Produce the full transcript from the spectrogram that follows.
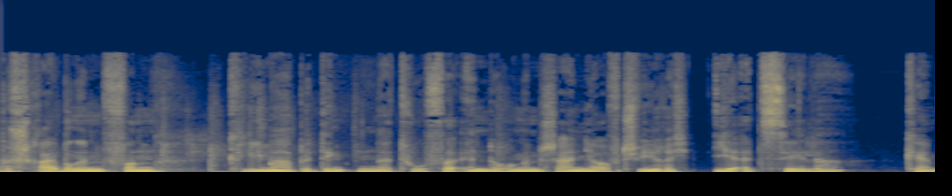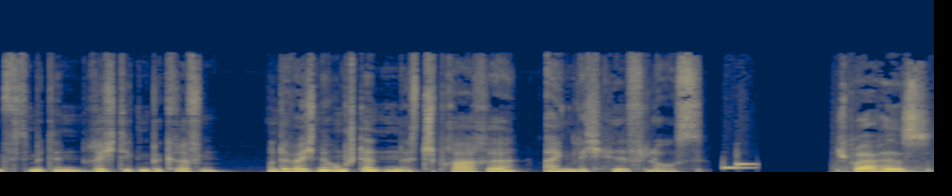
Beschreibungen von klimabedingten Naturveränderungen scheinen ja oft schwierig. Ihr Erzähler kämpft mit den richtigen Begriffen. Unter welchen Umständen ist Sprache eigentlich hilflos? Sprache ist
